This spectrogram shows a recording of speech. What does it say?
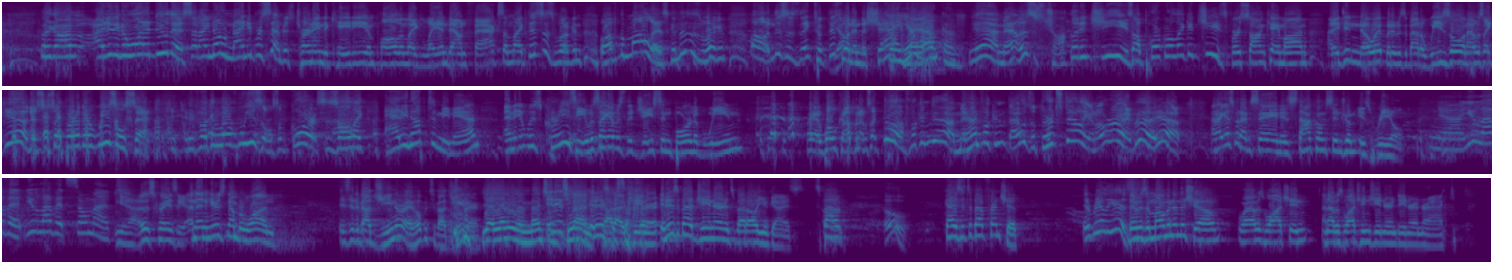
Like, I, I didn't even want to do this. And I know 90%. I'm just turning to Katie and Paul and like laying down facts. I'm like, this is fucking off the mollusk. And this is fucking, oh, and this is, they took this one in the shack. Yeah, you're man. welcome. Yeah, man, this is chocolate and cheese. A pork roll, egg, and cheese. First song came on, and I didn't know it, but it was about a weasel, and I was like, yeah, this is like part of their weasel set. They fucking love weasels, of course. This is all like adding up to me, man. And it was crazy. It was like I was the Jason Bourne of Ween. Like I woke up and I was like, oh, fucking yeah, man, fucking, that was the third stallion. All right, yeah, yeah. And I guess what I'm saying is Stockholm Syndrome is real. Yeah, you love it. You love it so much. Yeah, it was crazy. And then here's number one. Is it about Gina? I hope it's about Gina. Yeah, you haven't even mentioned. It is Gina, about you it is about cocksucker. Gina. It is about Gina, and it's about all you guys. It's about oh, oh. guys. It's about friendship. it really is. There was a moment in the show where I was watching, and I was watching Gina and Dina interact,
